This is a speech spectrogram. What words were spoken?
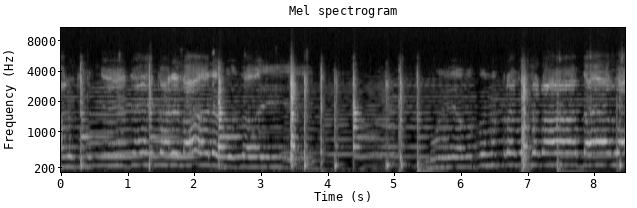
ਹਰ ਸੁਖੀ ਦੇ ਕਰ ਲਾਲ ਬੁਲਾਈ ਮੋਏ ਅਵਗੁਣ ਪ੍ਰਭ ਸਦਾ ਦਇਆਲਾ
